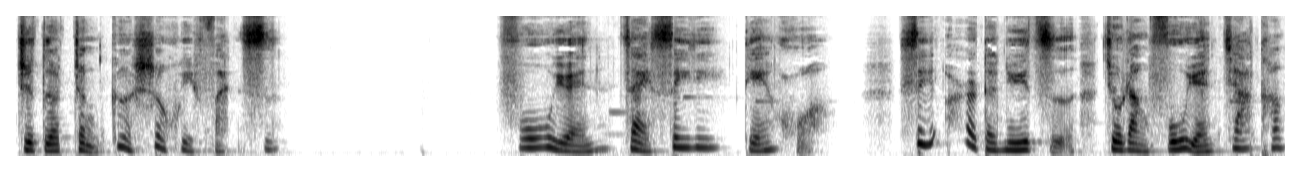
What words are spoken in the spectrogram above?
值得整个社会反思。服务员在 C 一点火，C 二的女子就让服务员加汤。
